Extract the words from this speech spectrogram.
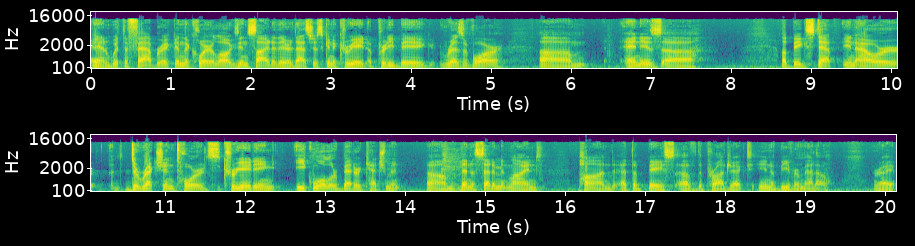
and with the fabric and the coir logs inside of there, that's just going to create a pretty big reservoir um, and is uh, a big step in our direction towards creating equal or better catchment um, than a sediment lined pond at the base of the project in a beaver meadow, right?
